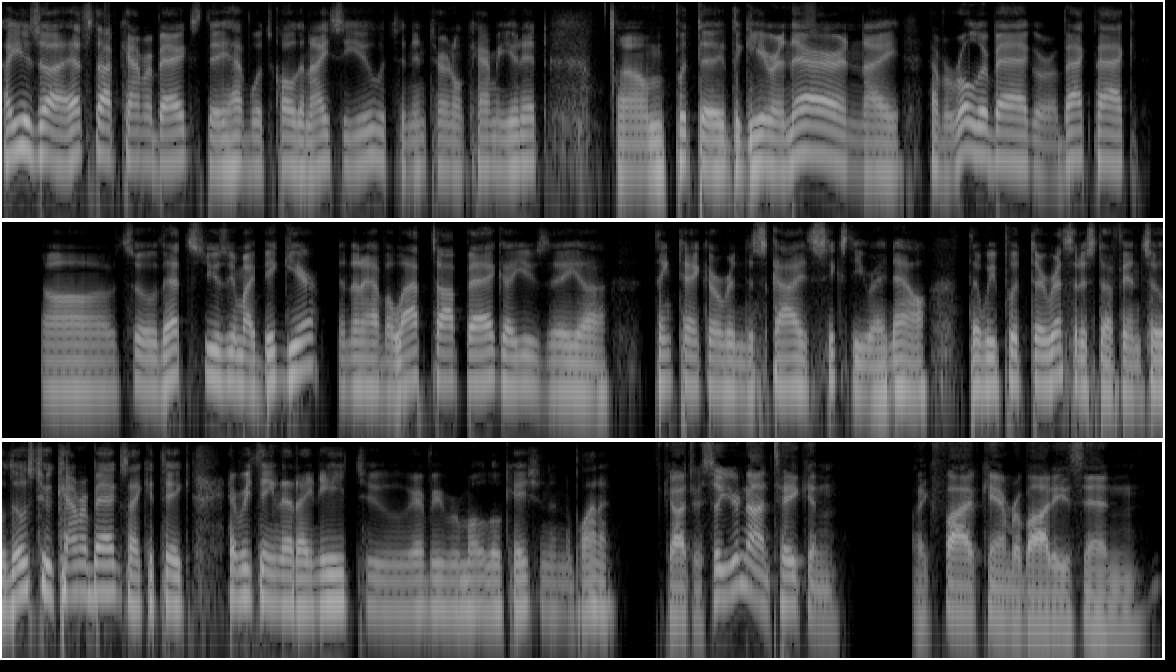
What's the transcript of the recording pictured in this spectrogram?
I use uh, f-stop camera bags. They have what's called an ICU. It's an internal camera unit. Um, put the, the gear in there, and I have a roller bag or a backpack. Uh, so that's usually my big gear. And then I have a laptop bag. I use a uh, Think Tank Urban Disguise 60 right now that we put the rest of the stuff in. So those two camera bags, I could take everything that I need to every remote location in the planet. Gotcha. So you're not taking like five camera bodies and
